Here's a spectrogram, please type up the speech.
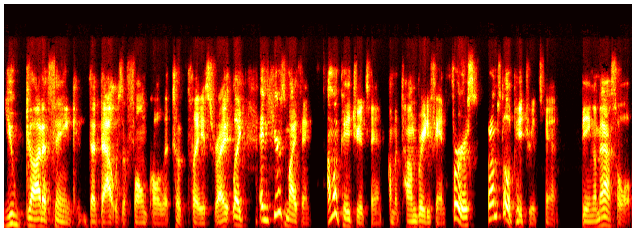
You gotta think that that was a phone call that took place, right? Like, and here's my thing: I'm a Patriots fan. I'm a Tom Brady fan first, but I'm still a Patriots fan, being a masshole.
